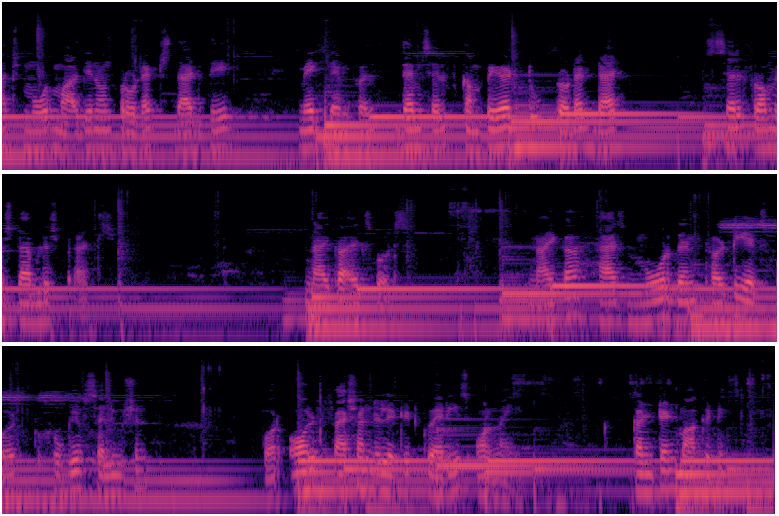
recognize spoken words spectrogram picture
much more margin on products that they make themselves compared to products that sell from established brands. Nykaa experts. Nykaa has more than 30 experts who give solution for all fashion related queries online. Content marketing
